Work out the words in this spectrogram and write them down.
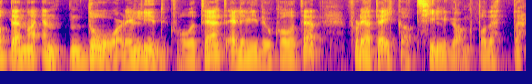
at den har enten dårlig lydkvalitet eller videokvalitet, fordi at jeg ikke har tilgang på dette.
